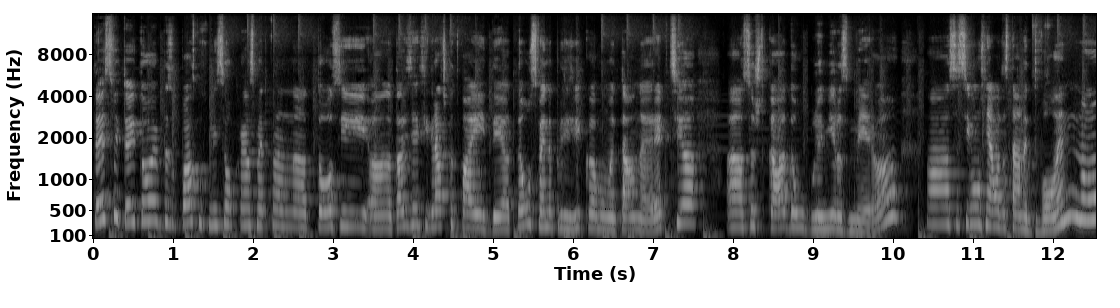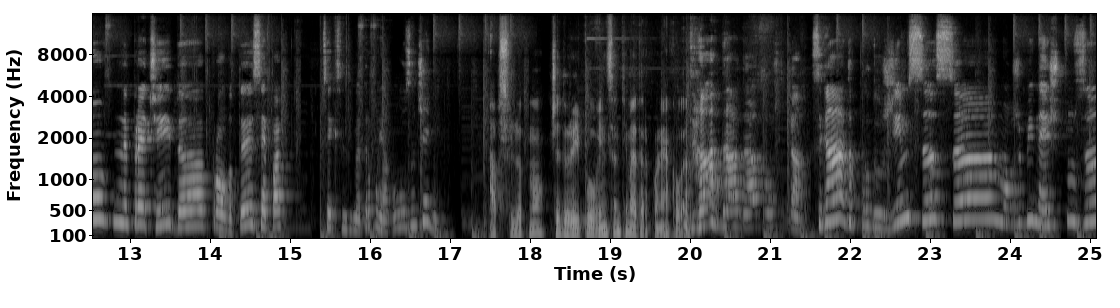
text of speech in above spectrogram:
Тествайте и то е безопасно в мисъл, в крайна сметка на, този, на тази секс играчка това е идеята, освен да предизвика моментална ерекция, а, също така да оголеми размера. А, със сигурност няма да стане двоен, но не пречи да пробвате все пак всеки сантиметър по някакво значение. Абсолютно, че дори и половин сантиметър понякога. Да, да, да, точно така. Сега да продължим с, може би, нещо за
